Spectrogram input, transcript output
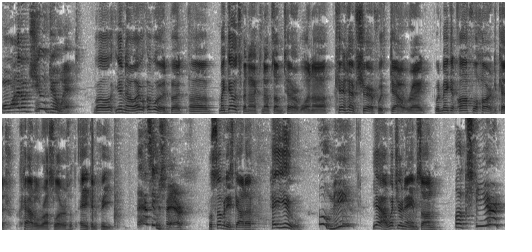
Well, why don't you do it? Well, you know, I, I would, but, uh, my gout's been acting up something terrible, and, uh, can't have sheriff with gout, right? Would make it awful hard to catch cattle rustlers with aching feet. That seems fair. Well, somebody's gotta. Hey, you! Who, me? Yeah, what's your name, son? Buck Steer?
